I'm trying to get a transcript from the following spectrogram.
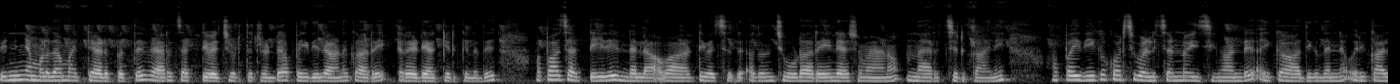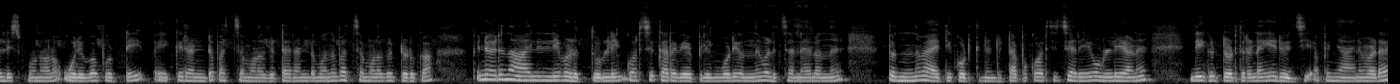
പിന്നെ നമ്മളിതാ മറ്റേ അടുപ്പത്ത് വേറെ ചട്ടി വെച്ച് കൊടുത്തിട്ടുണ്ട്. അപ്പോൾ ഇതിലാണ് കറി റെഡിയാക്കി എടുക്കുന്നത്. അപ്പോൾ ആ ചട്ടിയിൽ ഉണ്ടല്ലോ വാട്ടി വെച്ചത്. അതൊന്ന് ചൂടാറിയതിന് ശേഷം വേണം ഒന്ന് അരച്ചെടുക്കാൻ അപ്പോൾ ഇതിലേക്ക് കുറച്ച് വെളിച്ചെണ്ണ ഒഴിച്ചിങ്ങാണ്ട് അതിക്ക് ആദ്യം തന്നെ ഒരു കാൽ ടീസ്പൂണോളം ഉലുവ പൊട്ടി അതിക്ക് രണ്ട് പച്ചമുളക് ഇട്ട രണ്ട് മൂന്ന് പച്ചമുളക് ഇട്ടെടുക്കുക പിന്നെ ഒരു നാലില്ലി വെളുത്തുള്ളിയും കുറച്ച് കറിവേപ്പിലയും കൂടി ഒന്ന് വെളിച്ചെണ്ണയിലൊന്ന് ഇട്ടൊന്ന് വഴറ്റി കൊടുക്കുന്നുണ്ട് കേട്ടോ. അപ്പോൾ കുറച്ച് ചെറിയ ഉള്ളിയാണ് ഇതിലേക്ക് ഇട്ട് കൊടുത്തിട്ടുണ്ടെങ്കിൽ രുചി. അപ്പോൾ ഞാനിവിടെ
